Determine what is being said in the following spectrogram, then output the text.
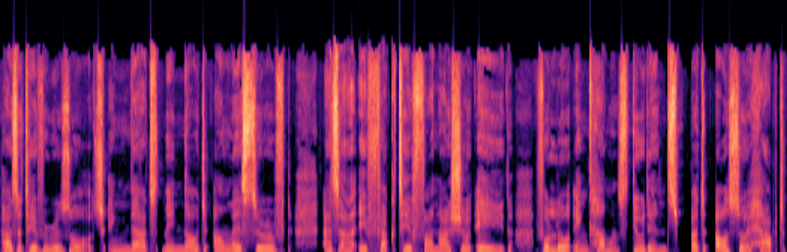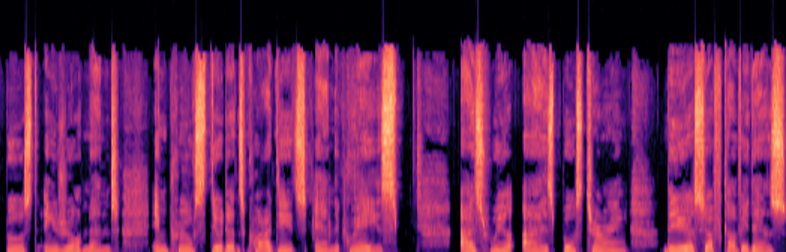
positive results in that they not only served as an effective financial aid for low-income students, but also helped boost enrollment, improve students' credits and grades, as well as bolstering their self-confidence.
